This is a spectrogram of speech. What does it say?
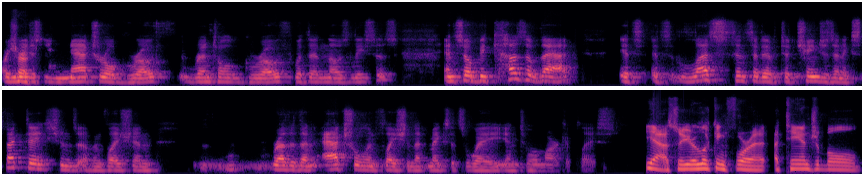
or you sure. may just see natural growth, rental growth within those leases. And so because of that, it's it's less sensitive to changes in expectations of inflation rather than actual inflation that makes its way into a marketplace. Yeah, so you're looking for a, a tangible,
